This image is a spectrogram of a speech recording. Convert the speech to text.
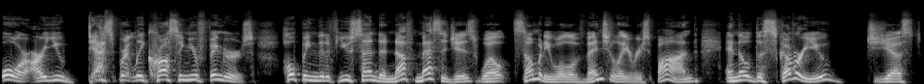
Or are you desperately crossing your fingers, hoping that if you send enough messages, well, somebody will eventually respond and they'll discover you just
